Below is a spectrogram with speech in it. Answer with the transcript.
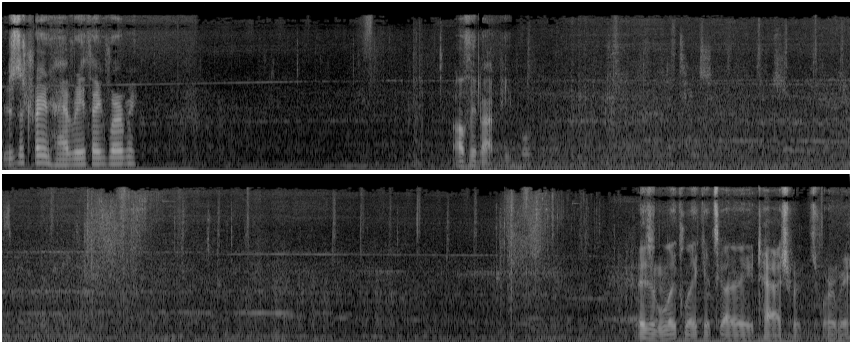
Does the train have anything for me? Hopefully not people. Doesn't look like it's got any attachments for me.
